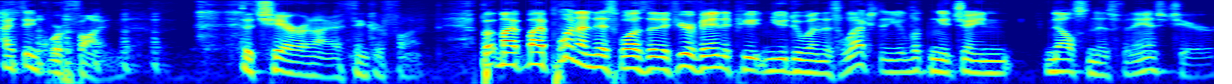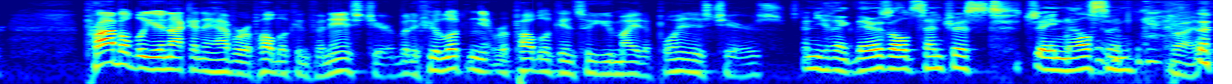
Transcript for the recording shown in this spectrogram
I think we're fine. The chair and I, I think, are fine. But my, my point on this was that if you're Van de Putte and you do win this election and you're looking at Jane Nelson as finance chair, probably you're not going to have a Republican finance chair. But if you're looking at Republicans who you might appoint as chairs, And you think there's old centrist Jane Nelson? right.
